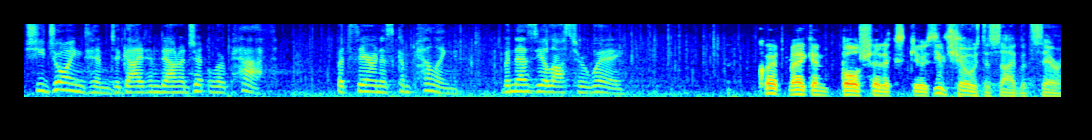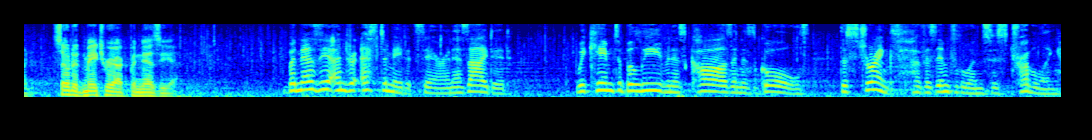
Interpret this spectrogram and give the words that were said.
She joined him to guide him down a gentler path. But Saren is compelling. Benezia lost her way. Quit making bullshit excuses. You chose to side with Saren. So did Matriarch Benezia. Benezia underestimated Saren, as I did. We came to believe in his cause and his goals. The strength of his influence is troubling.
